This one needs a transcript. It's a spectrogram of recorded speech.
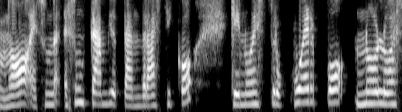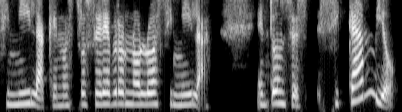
no, es, es un cambio tan drástico que nuestro cuerpo no lo asimila, que nuestro cerebro no lo asimila. Entonces, si cambio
